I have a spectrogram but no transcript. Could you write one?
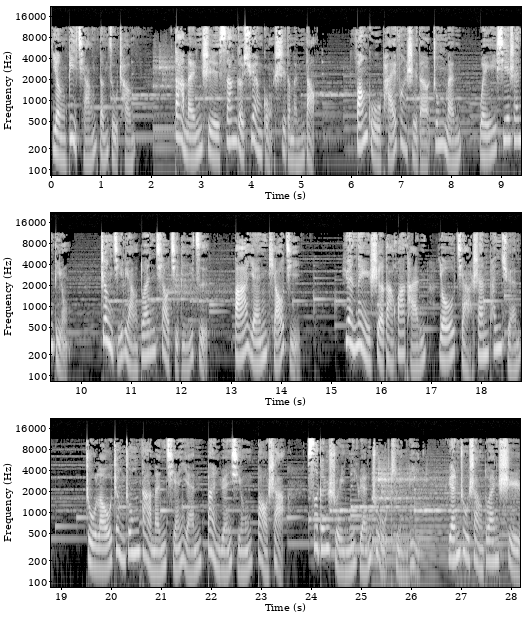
影壁墙等组成，大门是三个旋拱式的门道，仿古牌坊式的中门。为歇山顶，正脊两端翘起鼻子，拔檐挑脊。院内设大花坛，有假山喷泉。主楼正中大门前沿半圆形抱厦，四根水泥圆柱挺立，圆柱上端是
